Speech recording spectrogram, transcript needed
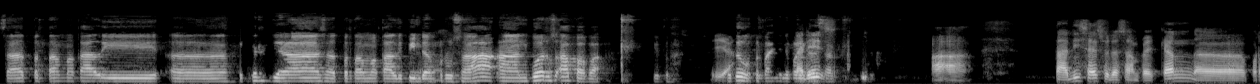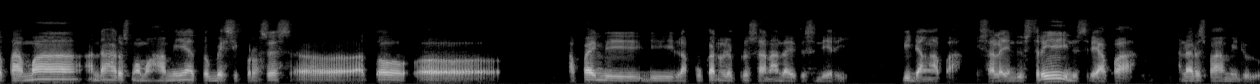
saat pertama kali uh, bekerja, saat pertama kali pindah perusahaan, gue harus apa Pak? Gitu. Iya. Itu pertanyaan yang paling Tadi, dasar. Uh, uh tadi saya sudah sampaikan uh, pertama Anda harus memahami atau basic proses uh, atau uh, apa yang di, dilakukan oleh perusahaan Anda itu sendiri. Bidang apa? Misalnya industri, industri apa? Anda harus pahami dulu.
